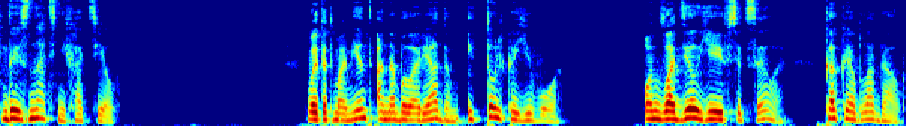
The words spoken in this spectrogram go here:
да и знать не хотел. В этот момент она была рядом и только его. Он владел ею всецело, как и обладал.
